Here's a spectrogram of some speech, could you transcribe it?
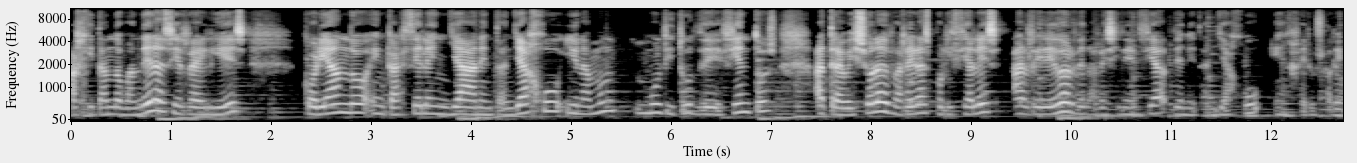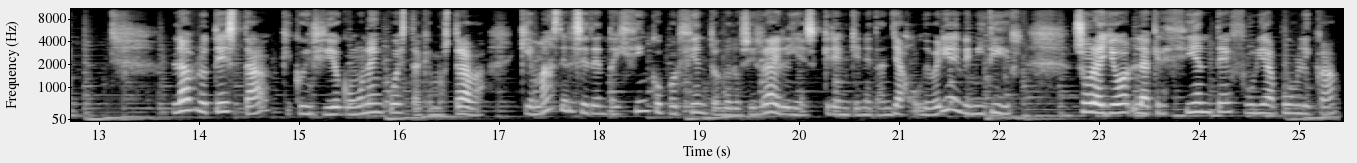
Agitando banderas israelíes, coreando, encarcelen ya a Netanyahu y una multitud de cientos atravesó las barreras policiales alrededor de la residencia de Netanyahu en Jerusalén. La protesta, que coincidió con una encuesta que mostraba que más del 75% de los israelíes creen que Netanyahu debería dimitir, subrayó la creciente furia pública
